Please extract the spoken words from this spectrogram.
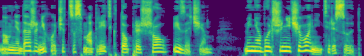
но мне даже не хочется смотреть, кто пришел и зачем. Меня больше ничего не интересует.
